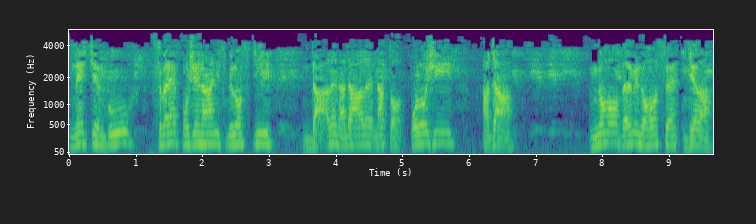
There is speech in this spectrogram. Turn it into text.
nechtěn Bůh své poženání s milostí dále nadále na to položí a dá. Mnoho, velmi mnoho se dělá.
